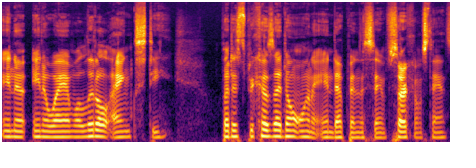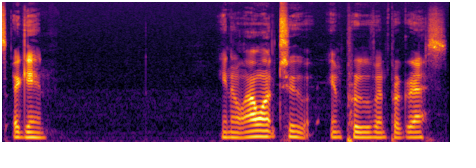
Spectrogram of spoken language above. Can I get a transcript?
in a in a way I'm a little angsty but it's because I don't want to end up in the same circumstance again you know, I want to improve and progress.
